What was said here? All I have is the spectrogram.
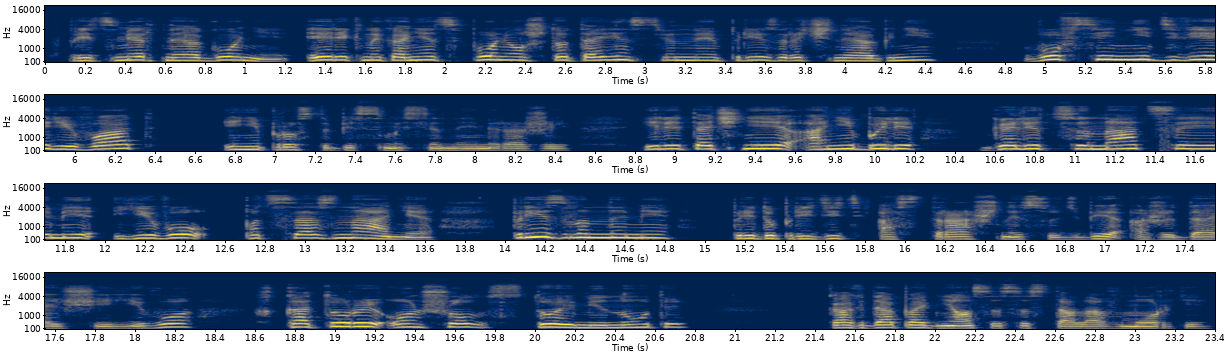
В предсмертной агонии Эрик наконец понял, что таинственные призрачные огни вовсе не двери в ад и не просто бессмысленные миражи, или, точнее, они были галлюцинациями его подсознания, призванными предупредить о страшной судьбе, ожидающей его, к которой он шел с той минуты, когда поднялся со стола в морге.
